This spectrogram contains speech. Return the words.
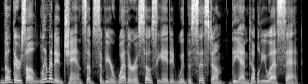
though there's a limited chance of severe weather associated with the system, the NWS said.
